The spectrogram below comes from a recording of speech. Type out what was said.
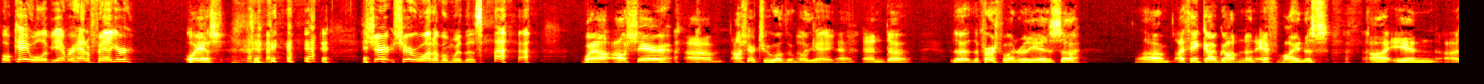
Okay, well, have you ever had a failure? Oh yes. share share one of them with us. well, I'll share um, I'll share two of them with okay. you. And, and uh, the the first one really is uh, um, I think I've gotten an F minus uh, in uh,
